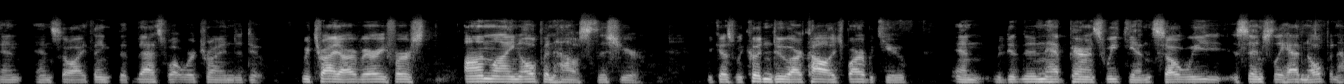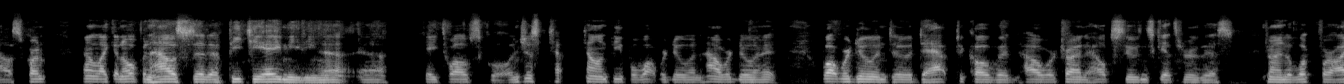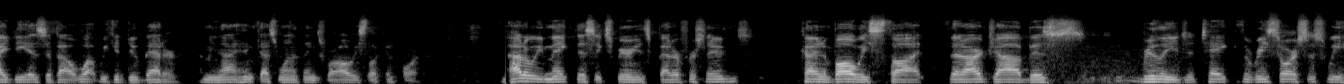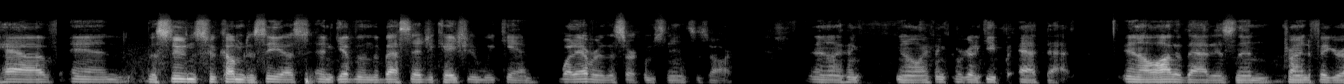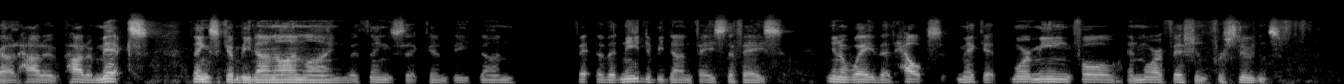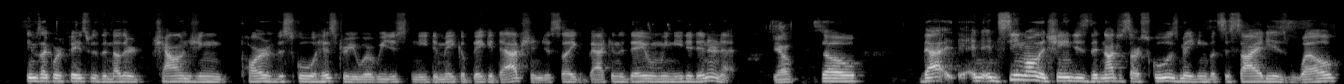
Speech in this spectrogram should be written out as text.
and and so I think that that's what we're trying to do. We tried our very first online open house this year because we couldn't do our college barbecue and we didn't have parents weekend so we essentially had an open house kind of like an open house at a pta meeting uh, at a k-12 school and just t- telling people what we're doing how we're doing it what we're doing to adapt to covid how we're trying to help students get through this trying to look for ideas about what we could do better I mean, I think that's one of the things we're always looking for. How do we make this experience better for students? Kind of always thought that our job is really to take the resources we have and the students who come to see us and give them the best education we can, whatever the circumstances are. And I think, you know, I think we're going to keep at that. And a lot of that is then trying to figure out how to how to mix things that can be done online with things that can be done that need to be done face to face in a way that helps make it more meaningful and more efficient for students. Seems like we're faced with another challenging part of the school history where we just need to make a big adaptation, just like back in the day when we needed internet. Yep. So that and, and seeing all the changes that not just our school is making, but society as well,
